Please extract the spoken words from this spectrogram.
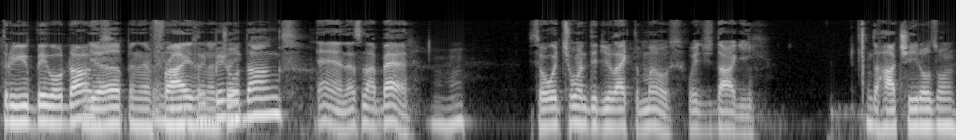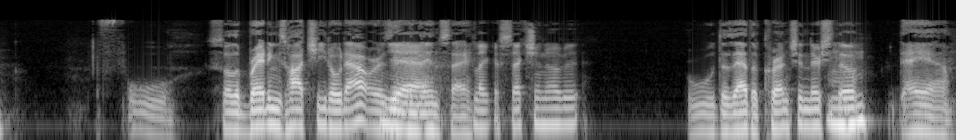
three big old dogs. Yep, and then fries Three and a big old drink. dongs. Damn, that's not bad. Mm-hmm. So which one did you like the most? Which doggy? The hot Cheetos one. Ooh. So the breading's hot Cheetoed out, or is it in the inside? like a section of it. Ooh, does that have the crunch in there still? Mhm. Damn.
